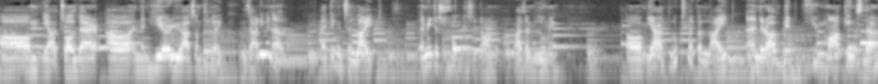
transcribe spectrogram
Um, yeah, it's all there. Uh, and then here you have something like is that even a? I think it's a light. Let me just focus it on as I'm zooming. Um, yeah, it looks like a light, and there are a bit few markings there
